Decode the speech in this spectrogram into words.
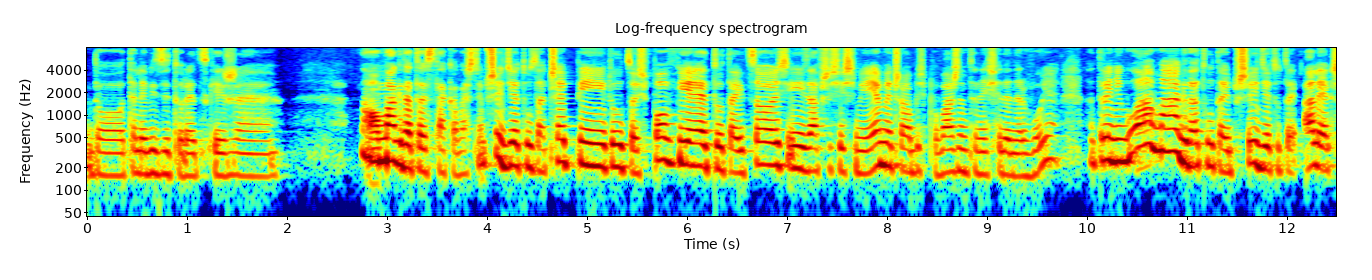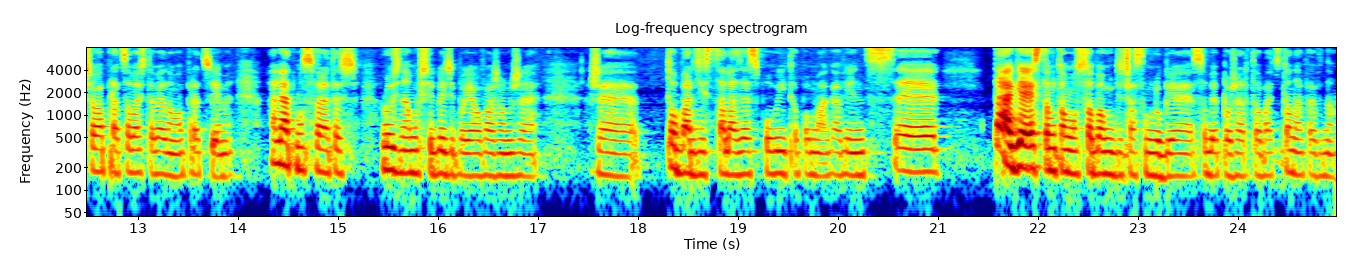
do telewizji tureckiej, że no Magda to jest taka właśnie, przyjdzie, tu zaczepi, tu coś powie, tutaj coś i zawsze się śmiejemy, trzeba być poważnym, ten się denerwuje na treningu, a Magda tutaj przyjdzie, tutaj, ale jak trzeba pracować, to wiadomo, pracujemy. Ale atmosfera też luźna musi być, bo ja uważam, że, że to bardziej scala zespół i to pomaga, więc e, tak, ja jestem tą osobą, gdzie czasem lubię sobie pożartować, to na pewno.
